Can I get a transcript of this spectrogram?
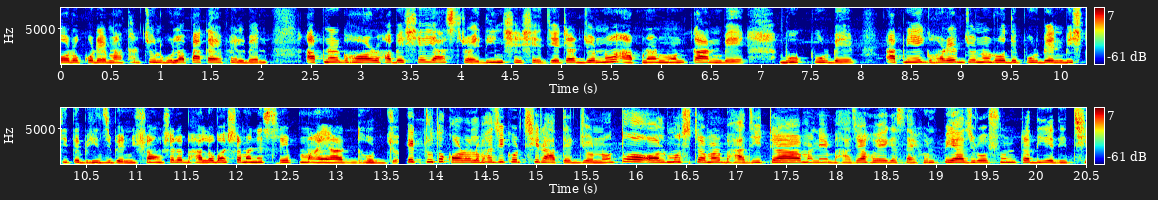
বড় করে মাথার চুলগুলা পাকায় ফেলবেন। আপনার ঘর হবে সেই আশ্রয় দিন শেষে, যেটার জন্য আপনার মন কানবে, বুক পুড়বে। আপনি এই ঘরের জন্য রোদে পুড়বেন, বৃষ্টিতে ভিজবেন। সংসারে ভালোবাসা মানে স্রেফ মায়ার ধৈর্য। একটু তো করলা ভাজি করছি রাতের জন্য, তো অলমোস্ট আমার ভাজিটা মানে ভাজা হয়ে গেছে। এখন পেঁয়াজ, রসুনটা দিয়ে দিচ্ছি,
